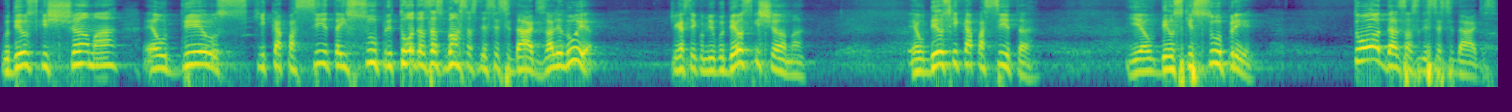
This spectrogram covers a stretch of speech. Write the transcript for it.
O Deus que chama é o Deus que capacita e supre todas as nossas necessidades. Aleluia. Diga assim comigo: Deus que chama é o Deus que capacita e é o Deus que supre todas as necessidades.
